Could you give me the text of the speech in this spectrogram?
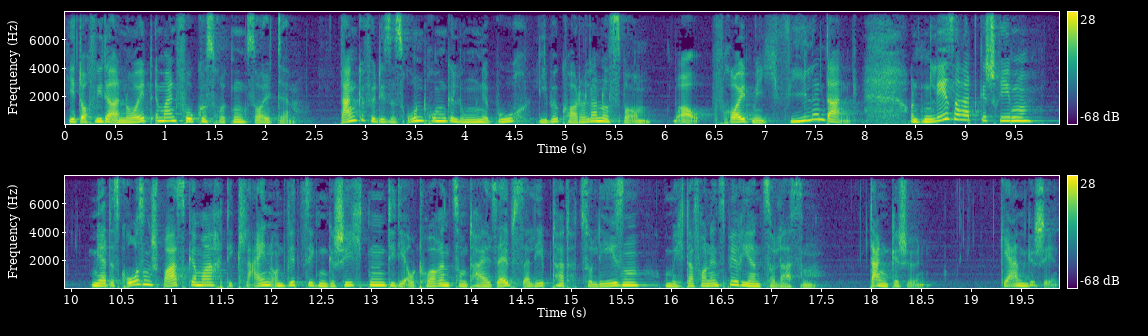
jedoch wieder erneut in meinen Fokus rücken sollte. Danke für dieses rundrum gelungene Buch, liebe Cordula Nussbaum. Wow, freut mich. Vielen Dank. Und ein Leser hat geschrieben, mir hat es großen Spaß gemacht, die kleinen und witzigen Geschichten, die die Autorin zum Teil selbst erlebt hat, zu lesen, um mich davon inspirieren zu lassen. Dankeschön. Gern geschehen.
